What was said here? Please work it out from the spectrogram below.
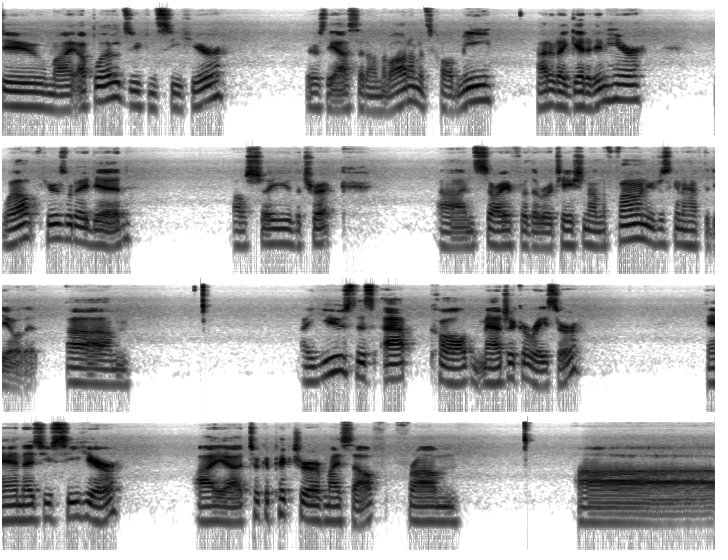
to my uploads. You can see here, there's the asset on the bottom. It's called me. How did I get it in here? Well, here's what I did. I'll show you the trick. Uh, and sorry for the rotation on the phone, you're just going to have to deal with it. Um, I use this app called Magic Eraser. And as you see here, I uh, took a picture of myself from uh,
